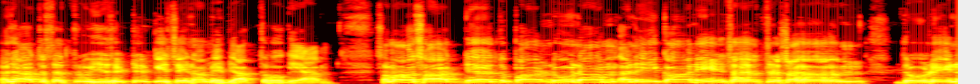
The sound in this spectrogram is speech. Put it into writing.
अजात शत्रु युधिष्ठिर की सेना में व्याप्त हो गया। समासाद्य तो पाण्डूनाम अनेकानि सहस्रश। द्रोणेन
